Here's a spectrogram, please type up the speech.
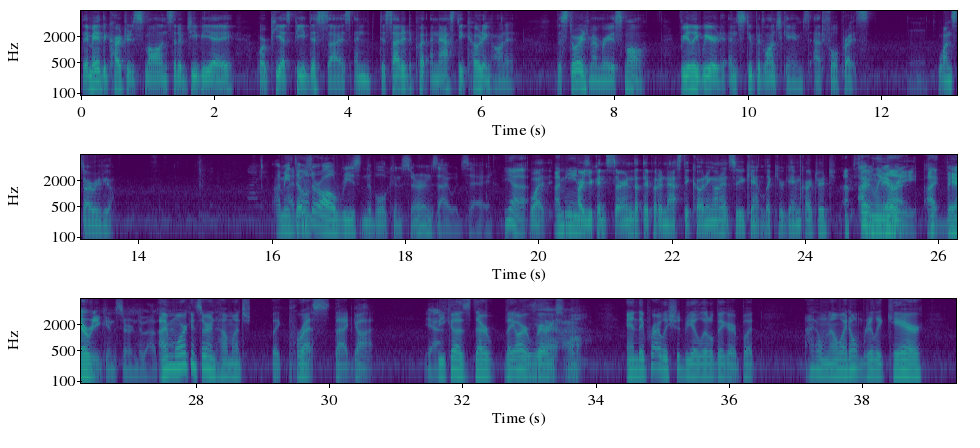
They made the cartridge small instead of GBA or PSP disc size and decided to put a nasty coating on it. The storage memory is small. Really weird and stupid launch games at full price. Mm. One star review. I mean, I those don't- are all reasonable concerns, I would say. Yeah. What? I mean, Are you concerned that they put a nasty coating on it so you can't lick your game cartridge? I'm certainly I'm very, not. I, very concerned about that. I'm more concerned how much like press that got yeah. because they're they are very small, and they probably should be a little bigger. But I don't know. I don't really care.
